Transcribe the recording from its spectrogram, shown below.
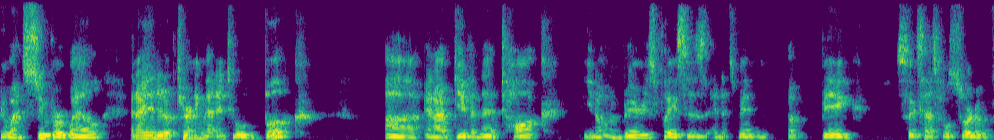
it went super well and i ended up turning that into a book uh, and i've given that talk you know in various places and it's been a big successful sort of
